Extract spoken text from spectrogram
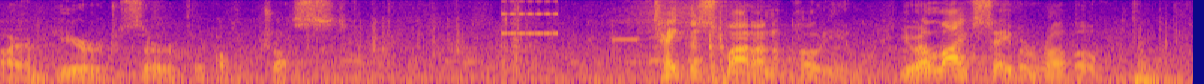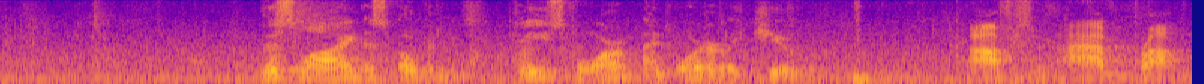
I am here to serve the public trust. Take the spot on the podium. You're a lifesaver, Robo. This line is open. Please form an orderly queue. Officer, I have a problem.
